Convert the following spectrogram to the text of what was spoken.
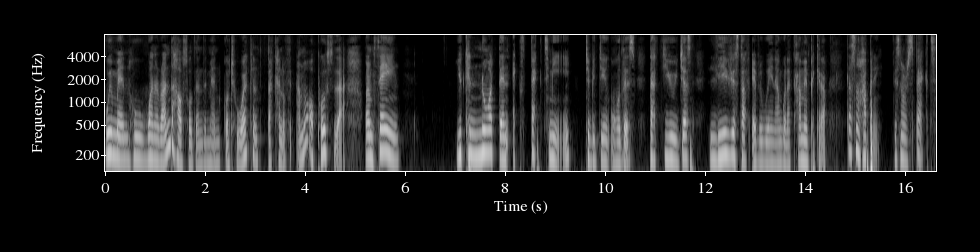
women who want to run the household and the men go to work and that kind of thing. I'm not opposed to that, but I'm saying you cannot then expect me to be doing all this. That you just leave your stuff everywhere and I'm gonna come and pick it up. That's not happening. There's no respect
